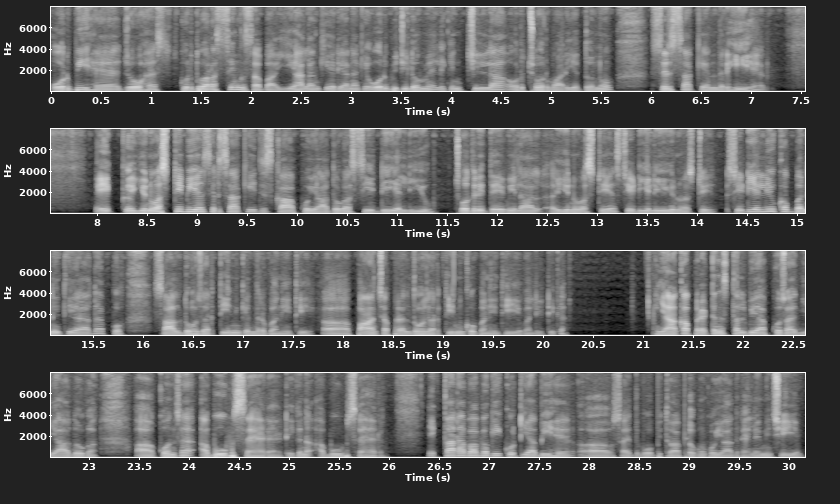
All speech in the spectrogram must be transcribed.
और भी है जो है गुरुद्वारा सिंह सभा। ये हालाँकि हरियाणा के और भी जिलों में, लेकिन चिल्ला और चोरमार ये दोनों सिरसा के अंदर ही है। एक यूनिवर्सिटी भी है सिरसा की, जिसका आपको याद होगा C D L U Chaudhary Devilal university है C D L U university C D L U कब बनी थी, याद है आपको? साल 2003 के अंदर बनी थी पाँच अप्रैल 2003 को बनी थी ये वाली, ठीक है? यहाँ का पर्यटन स्थल भी आपको शायद याद होगा आ, कौन सा है? अबूब शहर है ठीक है ना? अबूब शहर। एक तारा बाबा की कुटिया भी है शायद वो भी तो आप लोगों को याद रह लेनी चाहिए।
